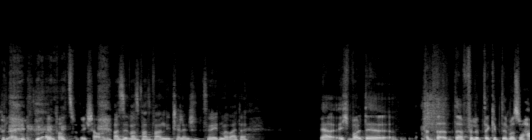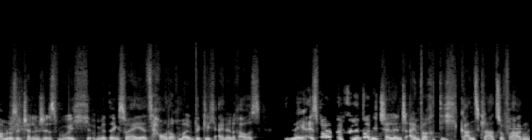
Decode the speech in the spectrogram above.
bin einfach zu einfach zu durchschauen. Was, was, was war denn die Challenge? Jetzt reden wir weiter. Ja, ich wollte, der, der Philipp, der gibt immer so harmlose Challenges, wo ich mir denke so, hey, jetzt hau doch mal wirklich einen raus. Nee, es war bei Philipp war die Challenge, einfach dich ganz klar zu fragen,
